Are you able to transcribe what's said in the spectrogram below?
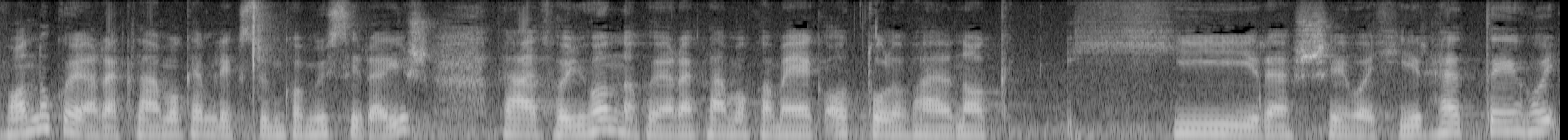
Vannak olyan reklámok, emlékszünk a műszire is, tehát hogy vannak olyan reklámok, amelyek attól válnak híressé vagy hírhetté, hogy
